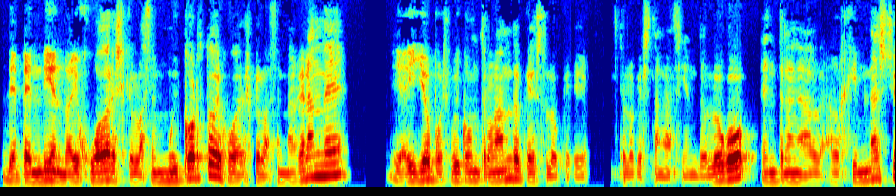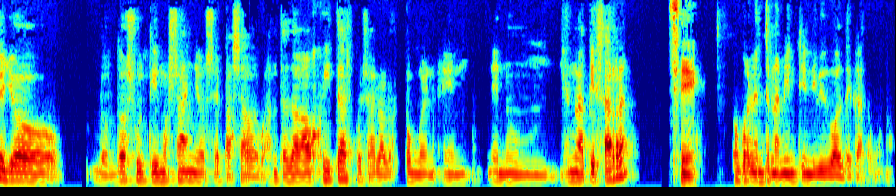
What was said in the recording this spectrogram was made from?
dependiendo, hay jugadores que lo hacen muy corto, hay jugadores que lo hacen más grande y ahí yo pues voy controlando qué es lo que, lo que están haciendo. Luego entran al, al gimnasio, yo los dos últimos años he pasado, antes daba hojitas, pues ahora los pongo en, una pizarra. Sí. O con el entrenamiento individual de cada uno.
